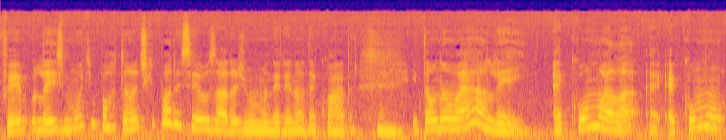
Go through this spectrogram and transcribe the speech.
ver leis muito importantes que podem ser usadas de uma maneira inadequada. Sim. Então não é a lei, é como ela, é, é, como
